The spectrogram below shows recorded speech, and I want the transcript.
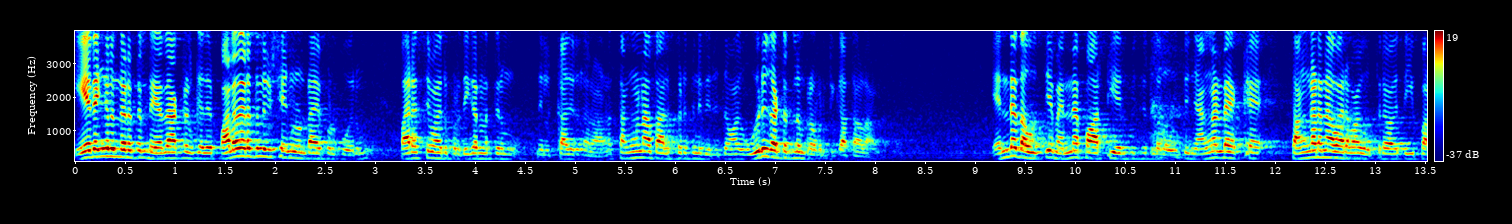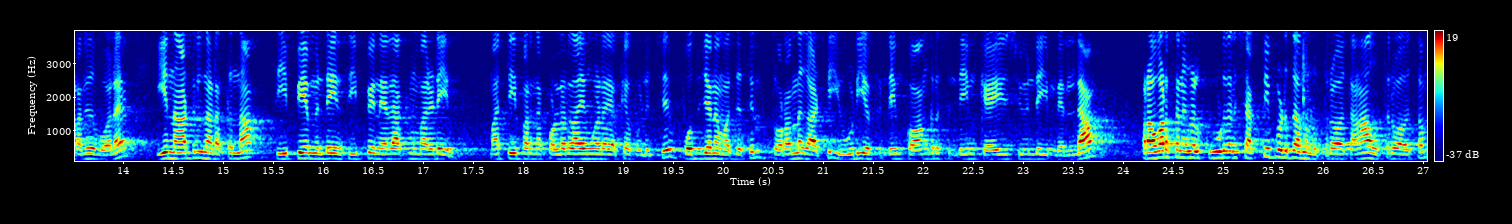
ഏതെങ്കിലും തരത്തിൽ നേതാക്കൾക്കെതിരെ പലതരത്തിലുള്ള വിഷയങ്ങൾ ഉണ്ടായപ്പോൾ പോലും പരസ്യമായ ഒരു പ്രതികരണത്തിനും നിൽക്കാതിരുന്ന ഒരാളാണ്. സംഘടനാ താല്പര്യത്തിന് വിരുദ്ധമായി ഒരു ഘട്ടത്തിലും പ്രവർത്തിക്കാത്ത ആളാണ്. എന്റെ ദൗത്യം എന്നെ പാർട്ടി ഏൽപ്പിച്ചിട്ടുള്ള ദൗത്യം ഞങ്ങളുടെയൊക്കെ സംഘടനാപരമായ ഉത്തരവാദിത്വം ഈ പറഞ്ഞതുപോലെ ഈ നാട്ടിൽ നടക്കുന്ന സി പി എമ്മിന്റെയും സി പി എം നേതാക്കന്മാരുടെയും മറ്റീ പറഞ്ഞ കൊള്ളരായ്മകളെയൊക്കെ വിളിച്ച് പൊതുജന മധ്യത്തിൽ തുറന്നു കാട്ടി യു ഡി എഫിന്റെയും കോൺഗ്രസിന്റെയും കെ എസ് യുവിന്റെയും എല്ലാം പ്രവർത്തനങ്ങൾ കൂടുതൽ ശക്തിപ്പെടുത്താനുള്ള ഉത്തരവാദിത്തം ആ ഉത്തരവാദിത്തം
